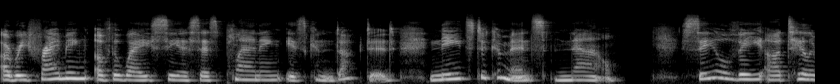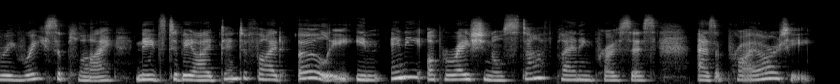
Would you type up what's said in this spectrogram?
a reframing of the way CSS planning is conducted needs to commence now. CLV artillery resupply needs to be identified early in any operational staff planning process as a priority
